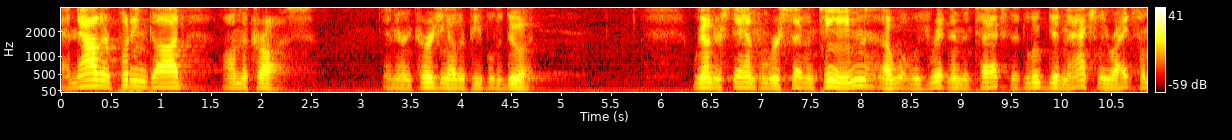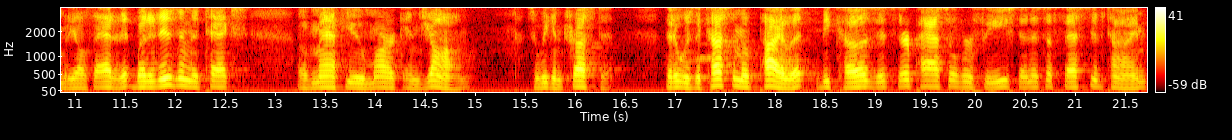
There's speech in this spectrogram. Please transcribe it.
and now they're putting God on the cross. And they're encouraging other people to do it. We understand from verse 17 uh, what was written in the text that Luke didn't actually write, somebody else added it, but it is in the text of Matthew, Mark, and John, so we can trust it that it was the custom of Pilate, because it's their Passover feast and it's a festive time,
